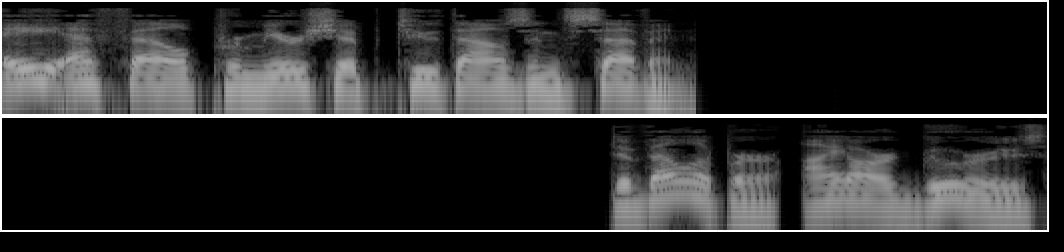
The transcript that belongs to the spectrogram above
AFL Premiership 2007 Developer, IR Gurus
